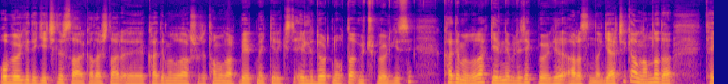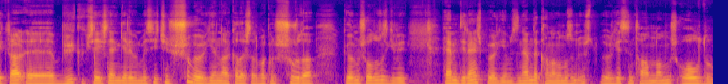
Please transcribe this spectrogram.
O bölgede geçilirse arkadaşlar e, kademeli olarak şöyle tam olarak belirtmek gerekirse 54.3 bölgesi kademeli olarak gelinebilecek bölgeler arasında. Gerçek anlamda da tekrar e, büyük yükselişlerin gelebilmesi için şu bölgenin arkadaşlar bakın şurada görmüş olduğunuz gibi hem direnç bölgemizin hem de kanalımızın üst bölgesinin tamamlanmış olduğu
